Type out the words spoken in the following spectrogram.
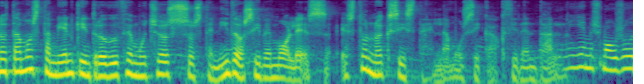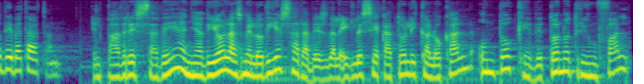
Notamos también que introduce muchos sostenidos y bemoles. Esto no existe en la música occidental. El padre Sade añadió a las melodías árabes de la Iglesia Católica local un toque de tono triunfal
